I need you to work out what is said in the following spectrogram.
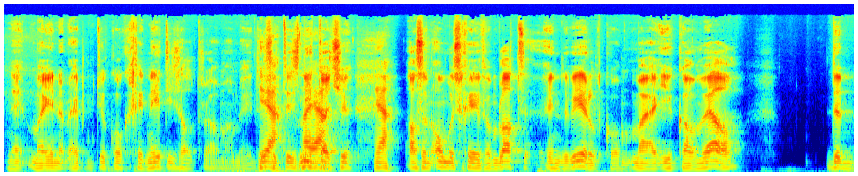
Nee, maar je hebt natuurlijk ook genetisch al trauma mee. Dus Ja, het is nou niet ja. dat je Ja. als een onbeschreven blad in de wereld komt, maar je kan wel. De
